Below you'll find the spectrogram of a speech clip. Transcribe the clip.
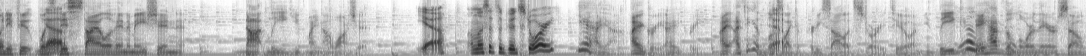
but if it was Yeah. this style of animation, not League, you might not watch it. Yeah, unless it's a good story. Yeah, yeah, I agree. I agree. I, I think it looks Yeah. like a pretty solid story too. I mean, League, yeah, they have the lore there, so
